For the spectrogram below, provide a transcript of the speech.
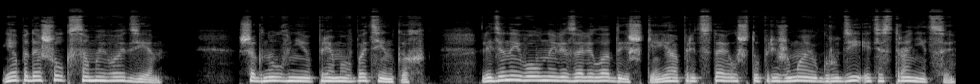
Я подошел к самой воде шагнул в нее прямо в ботинках. Ледяные волны лизали лодыжки. Я представил, что прижимаю к груди эти страницы.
